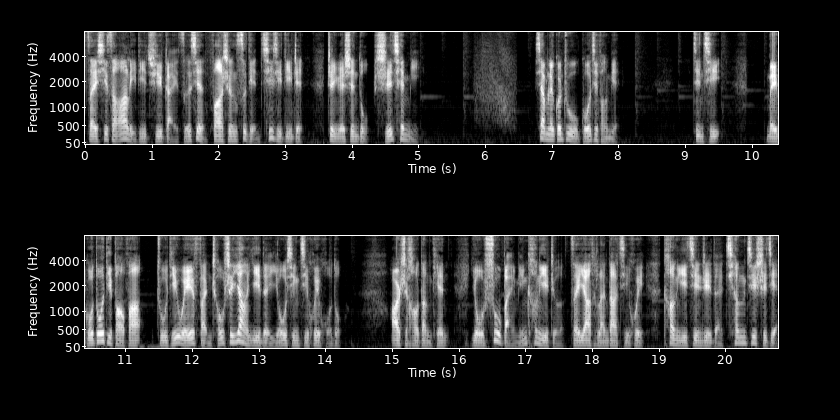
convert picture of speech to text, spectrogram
在西藏阿里地区改则县发生四点七级地震，震源深度十千米。下面来关注国际方面。近期，美国多地爆发主题为“反仇视亚裔”的游行集会活动。二十号当天，有数百名抗议者在亚特兰大集会抗议近日的枪击事件。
